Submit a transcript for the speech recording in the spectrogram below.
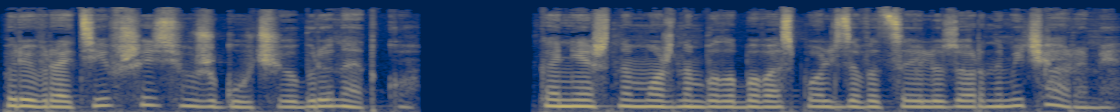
превратившись в жгучую брюнетку. Конечно, можно было бы воспользоваться иллюзорными чарами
